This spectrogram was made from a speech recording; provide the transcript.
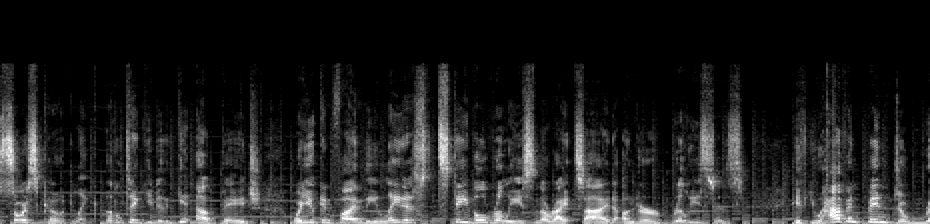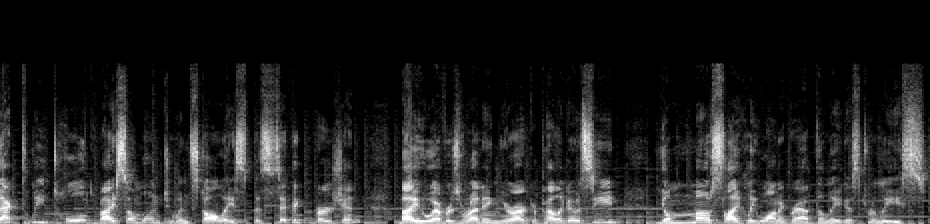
source code link. That'll take you to the GitHub page where you can find the latest stable release on the right side under releases. If you haven't been directly told by someone to install a specific version by whoever's running your Archipelago seed, you'll most likely want to grab the latest release.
